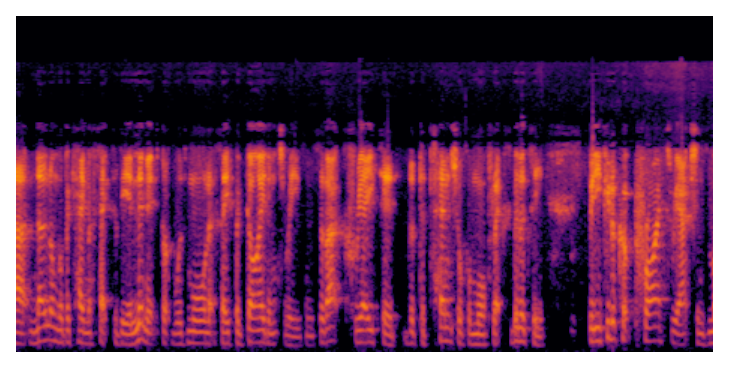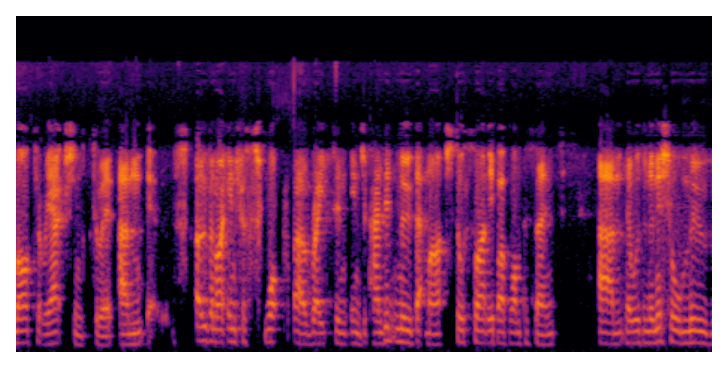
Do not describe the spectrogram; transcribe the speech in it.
uh, no longer became effectively a limit, but was more, let's say, for guidance reasons. So that created the potential for more flexibility. But if you look at price reactions, market reactions to it, um, overnight interest swap uh, rates in, in Japan didn't move that much, still slightly above 1%. Um, there was an initial move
